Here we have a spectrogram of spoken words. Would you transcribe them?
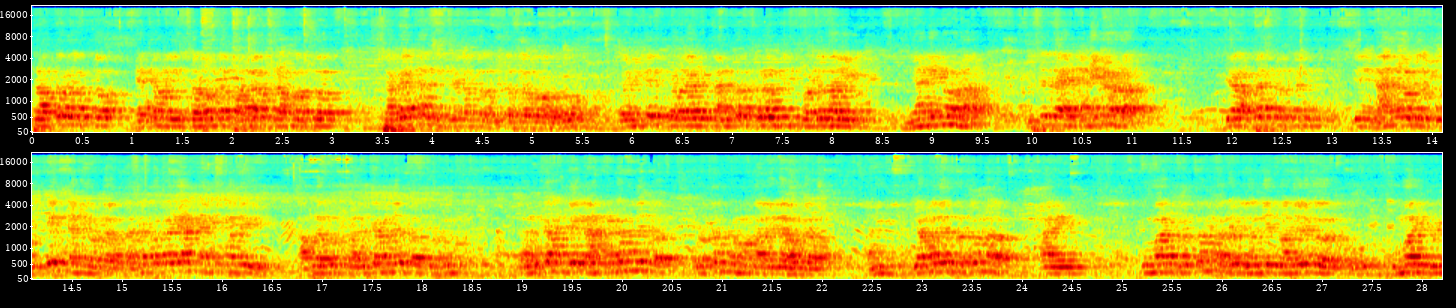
प्राप्त करत असतो ज्याच्यामध्ये सर्व पालक ग्रामस्थ सगळ्यांना शिक्षकांचा सुद्धा सहभाग होतो. पहिलीचे स्पर्धा तालुका स्तरावरची स्पर्धा झाली. ज्ञानी होणार दुसरं काय? ज्ञानी होणार जे अभ्यास करतात ते ज्ञान मिळवतात ते ज्ञानी होतात. अशा प्रकारे या ज्ञानीमध्ये आपला जो तालुक्यामध्ये प्रथम तालुक्यामध्ये लहान गटामध्ये प्रथम क्रमांक आलेला होता. आणि यामध्ये प्रथम ఆయన కుమార్ ప్రతం అదే విధంగా పనిచేయగలరు కుమార్ ఇప్పుడు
